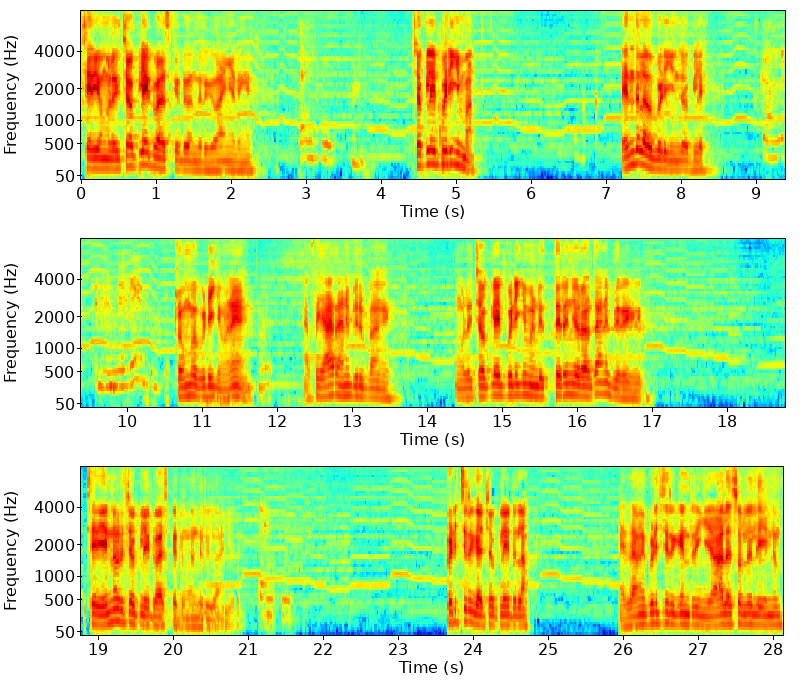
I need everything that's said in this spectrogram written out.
சரி உங்களுக்கு சாக்லேட் பாஸ்கெட் வந்திருக்கு. வாங்கிடுங்க. சாக்லேட் பிடிக்குமா? எந்த லவ் பிடிக்கும் ஜோக்லே? ரொம்ப பிடிக்குமாண்ணே? அப்போ யார் அனுப்பியிருப்பாங்க? உங்களுக்கு சாக்லேட் பிடிக்குமென்று தெரிஞ்ச ஒரு ஆள் தான் அனுப்பியிருக்கு. சரி இன்னொரு சாக்லேட் பாஸ்கெட் வந்திருக்கு வாங்கிடுங்க பிடிச்சிருக்கா சாக்லேட் எல்லாம்? எல்லாமே பிடிச்சிருக்குன்றீங்க ஆளை சொல்லல இன்னும்?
